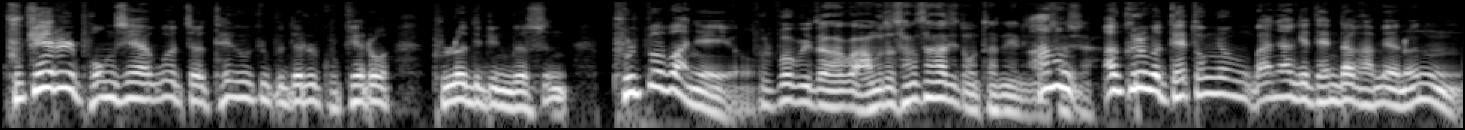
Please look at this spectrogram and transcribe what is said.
국회를 봉쇄하고 저 태극기 부대를 국회로 불러들인 것은 불법 아니에요. 불법이기도 하고 아무도 상상하지도 못하는 일이죠. 아무 사실. 아 그러면 대통령 만약에 된다 하면은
